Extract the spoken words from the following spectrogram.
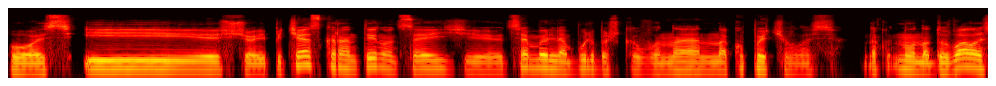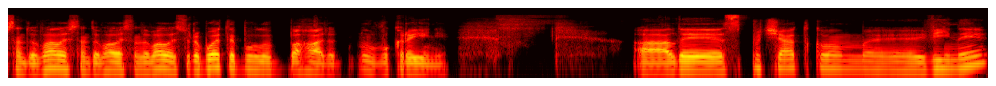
Ось. І що? І під час карантину цей, ця мильна бульбашка вона накопичувалась. Ну, надувалась, надувалась, надувалась, надувалась. Роботи було багато ну, в Україні. Але з початком е, війни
